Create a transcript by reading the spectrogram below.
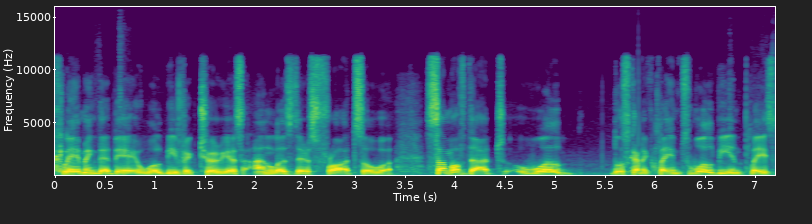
claiming that they will be victorious unless there's fraud. So uh, some of that will those kind of claims will be in place.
